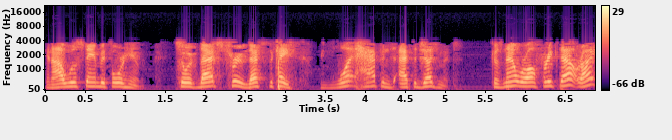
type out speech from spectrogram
And I will stand before Him. So if that's true, that's the case, what happens at the judgment? Because now we're all freaked out, right?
